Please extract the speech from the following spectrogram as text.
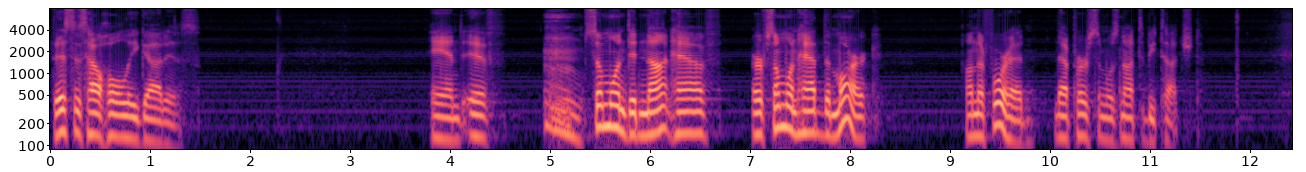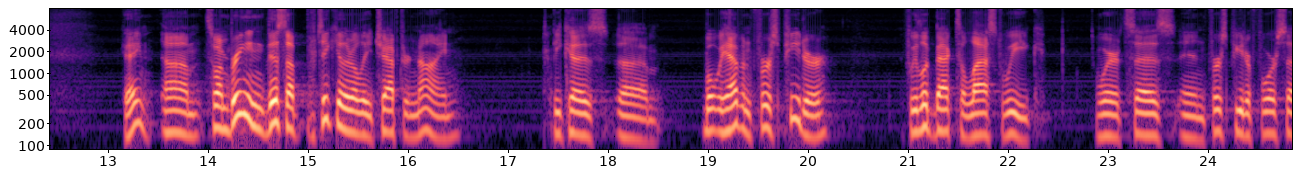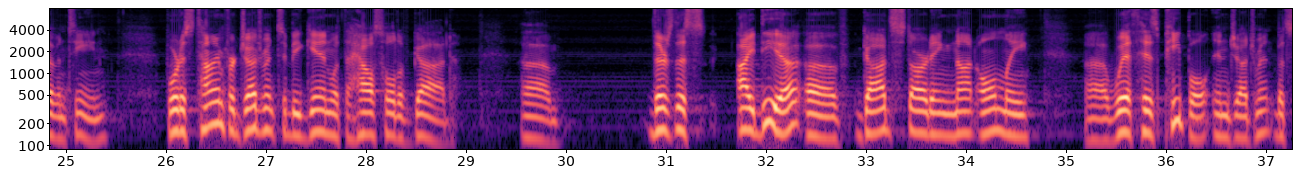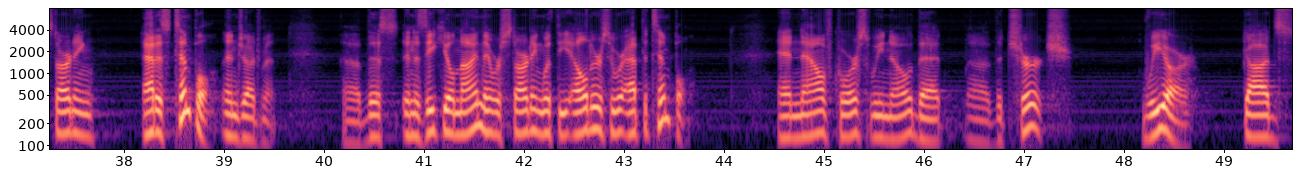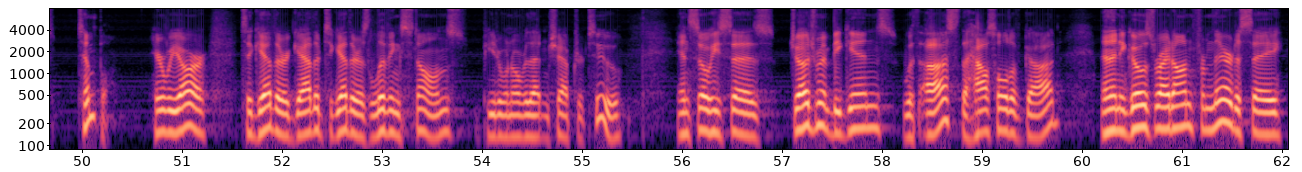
This is how holy God is. And if someone did not have, or if someone had the mark, on their forehead, that person was not to be touched. Okay, um, so I'm bringing this up, particularly chapter 9, because um, what we have in 1 Peter, if we look back to last week, where it says in 1 Peter 4:17, "For it is time for judgment to begin with the household of God." Um, there's this idea of God starting not only uh, with His people in judgment, but starting at His temple in judgment. Uh, this in Ezekiel 9, they were starting with the elders who were at the temple. And now, of course, we know that uh, the church, we are God's temple. Here we are together, gathered together as living stones. Peter went over that in chapter 2. And so he says, Judgment begins with us, the household of God. And then he goes right on from there to say,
